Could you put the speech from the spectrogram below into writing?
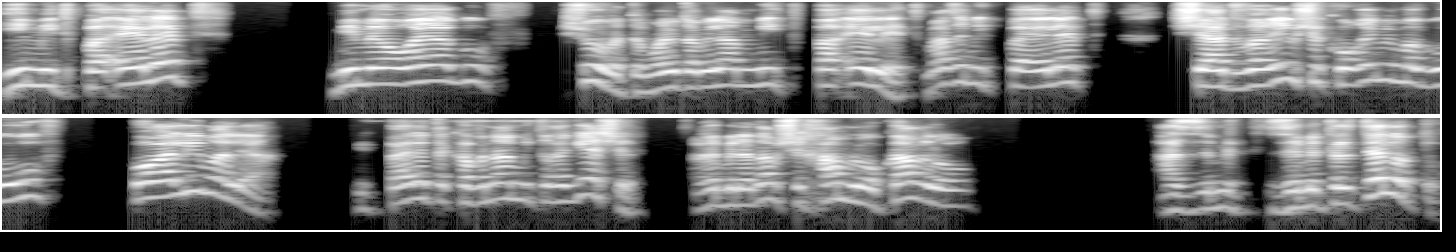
היא מתפעלת ממאורי הגוף. שוב, אתם רואים את המילה מתפעלת. מה זה מתפעלת? שהדברים שקורים עם הגוף פועלים עליה. מתפעלת הכוונה מתרגשת. הרי בן אדם שחם לו או קר לו, אז זה, זה מטלטל אותו.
